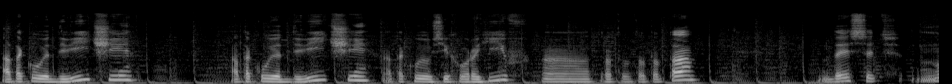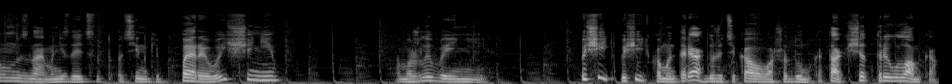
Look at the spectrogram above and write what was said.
Атакує двічі. Атакує двічі. Атакує усіх ворогів. Та-та-та-та-та. 10. Ну, не знаю, мені здається, тут оцінки перевищені. А можливо і ні. Пишіть, пишіть в коментарях, дуже цікава ваша думка. Так, ще три уламка.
